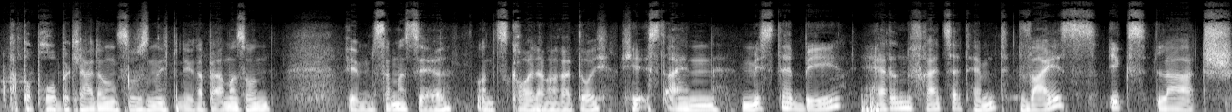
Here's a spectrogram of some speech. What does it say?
Apropos Bekleidung, Susan, ich bin hier gerade bei Amazon im Summer Sale und scroll da mal gerade durch. Hier ist ein Mr. B Herren Freizeithemd weiß X Large.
